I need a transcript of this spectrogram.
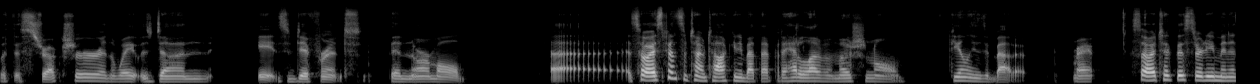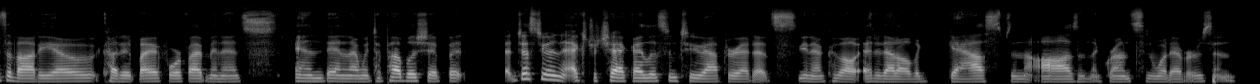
with the structure and the way it was done, it's different than normal. Uh, so I spent some time talking about that, but I had a lot of emotional feelings about it, right? So I took this 30 minutes of audio, cut it by four or five minutes, and then I went to publish it. But uh, just doing an extra check, I listened to after edits, you know, because I'll edit out all the gasps and the ahs and the grunts and whatevers. And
